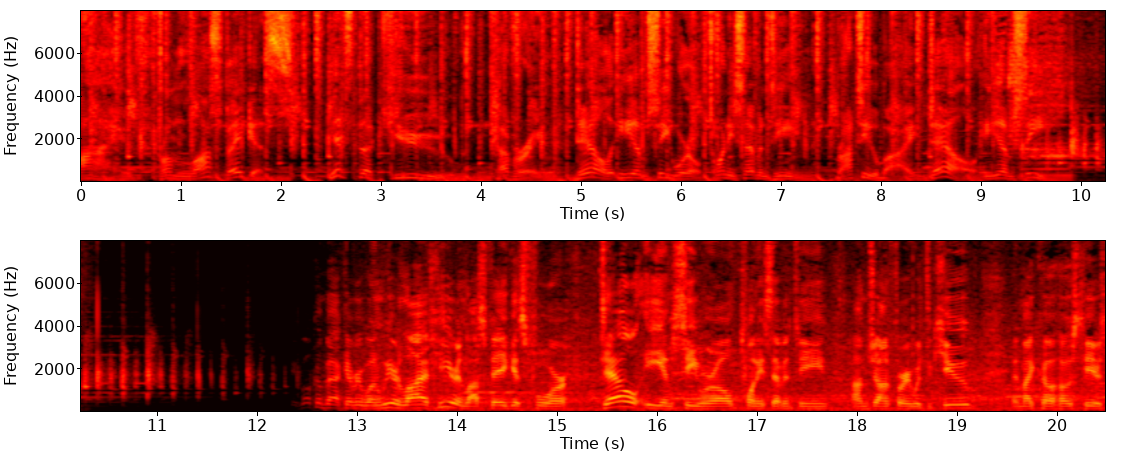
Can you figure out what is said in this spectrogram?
Live from Las Vegas, it's theCUBE. Covering Dell EMC World 2017. Brought to you by Dell EMC. Welcome back everyone. We are live here in Las Vegas for Dell EMC World 2017. I'm John Furrier with theCUBE, and my co-host here is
